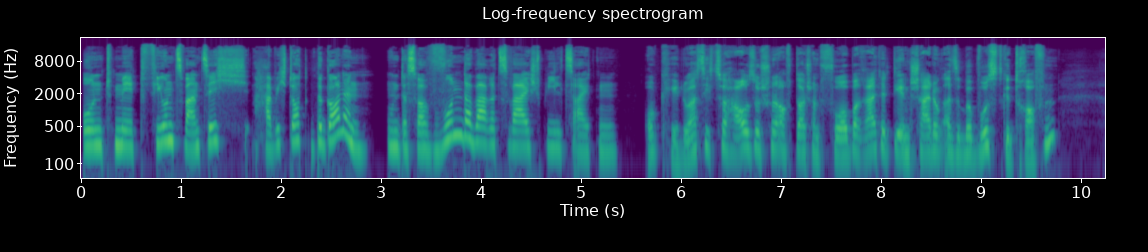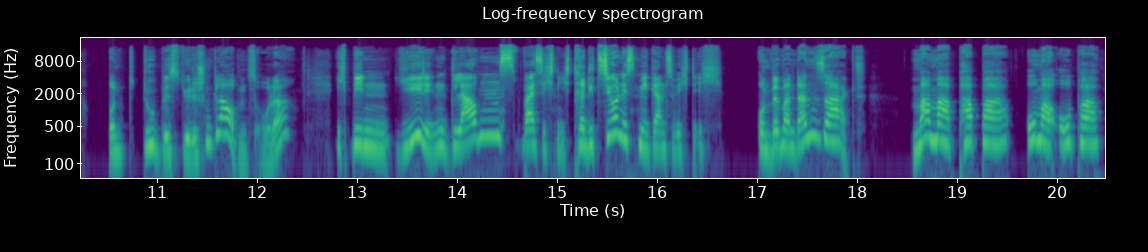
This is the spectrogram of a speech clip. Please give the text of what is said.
Und mit 24 habe ich dort begonnen. Und das war wunderbare zwei Spielzeiten. Okay, du hast dich zu Hause schon auf Deutschland vorbereitet, die Entscheidung also bewusst getroffen. Und du bist jüdischen Glaubens, oder? Ich bin Jüdin. Glaubens weiß ich nicht. Tradition ist mir ganz wichtig. Und wenn man dann sagt, Mama, Papa, Oma, Opa,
